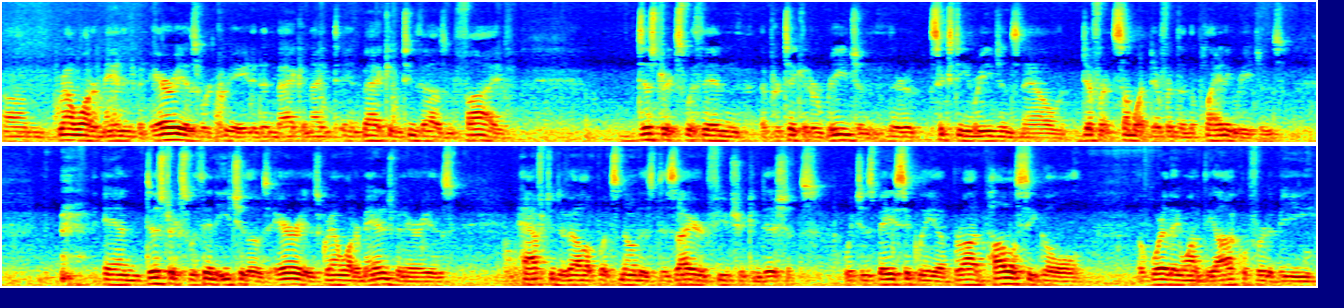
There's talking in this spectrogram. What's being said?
um, groundwater management areas were created, and back in, 19, and back in 2005, districts within a particular region, there are 16 regions now, different, somewhat different than the planning regions, and districts within each of those areas, groundwater management areas, have to develop what's known as desired future conditions, which is basically a broad policy goal of where they want the aquifer to be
